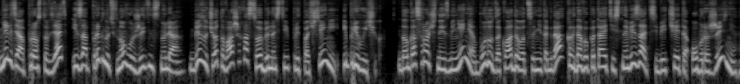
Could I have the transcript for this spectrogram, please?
Нельзя просто взять и запрыгнуть в новую жизнь с нуля, без учета ваших особенностей, предпочтений и привычек. Долгосрочные изменения будут закладываться не тогда, когда вы пытаетесь навязать себе чей-то образ жизни,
